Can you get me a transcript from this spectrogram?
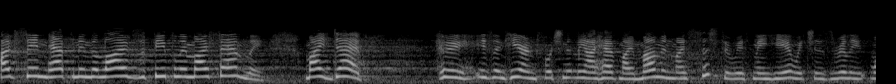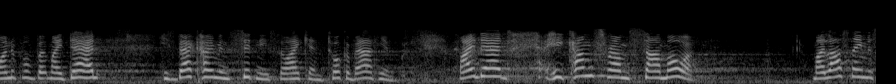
I've seen it happen in the lives of people in my family. My dad, who isn't here, unfortunately, I have my mum and my sister with me here, which is really wonderful, but my dad, he's back home in Sydney, so I can talk about him. My dad, he comes from Samoa. My last name is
